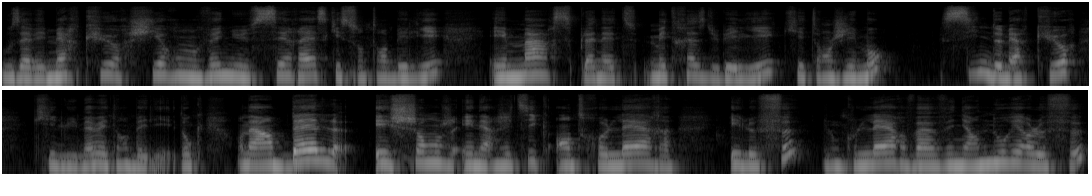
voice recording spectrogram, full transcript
Vous avez Mercure, Chiron, Vénus, Cérès qui sont en bélier et Mars, planète maîtresse du bélier, qui est en gémeaux signe de Mercure qui lui-même est en bélier. Donc on a un bel échange énergétique entre l'air et le feu. Donc l'air va venir nourrir le feu.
